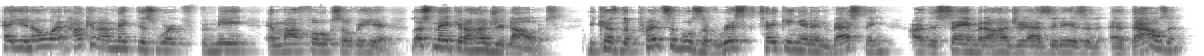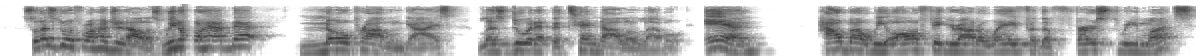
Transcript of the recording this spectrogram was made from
Hey, you know what? How can I make this work for me and my folks over here? Let's make it a hundred dollars because the principles of risk taking and investing are the same at a hundred as it is at a thousand. So let's do it for a hundred dollars. We don't have that. No problem, guys. Let's do it at the $10 level. And how about we all figure out a way for the first three months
